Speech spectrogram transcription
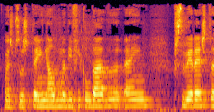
Com as pessoas que têm alguma dificuldade em perceber esta,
